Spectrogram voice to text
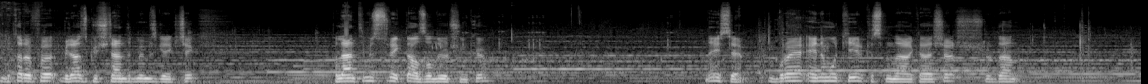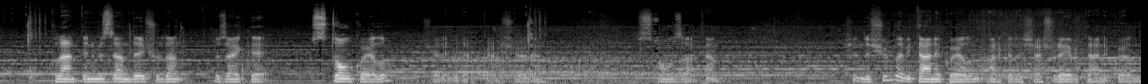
bu tarafı biraz güçlendirmemiz gerekecek. Plantimiz sürekli azalıyor çünkü. Neyse. Buraya animal care kısmında arkadaşlar. Şuradan plantlerimizden de şuradan özellikle stone koyalım. Şöyle bir dakika. Şöyle. Stone zaten. Şimdi şurada bir tane koyalım arkadaşlar. Şuraya bir tane koyalım.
